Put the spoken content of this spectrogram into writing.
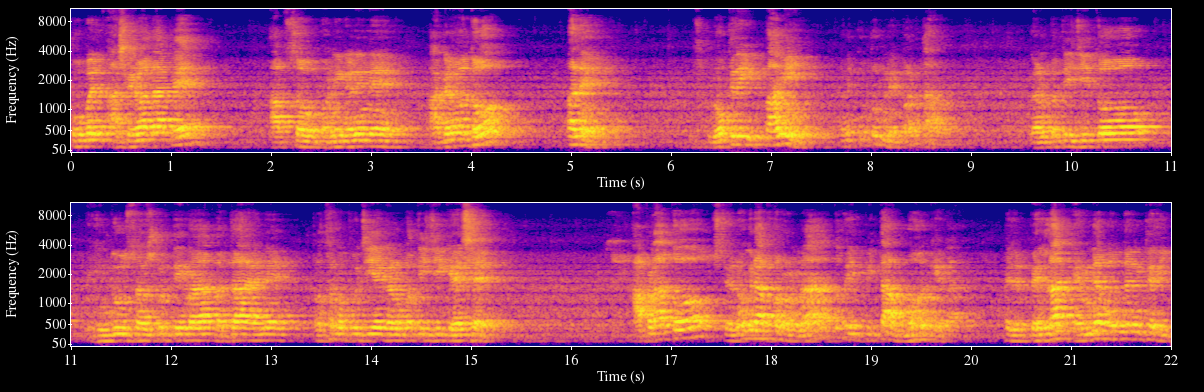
ખૂબ જ આશીર્વાદ આપે. આપ સૌ ભણી ગણીને આગળ વધો અને નોકરી પામી અને કુટુંબને પણ તારો. ગણપતિજી તો હિન્દુ સંસ્કૃતિમાં બધા એને પ્રથમ પૂજીએ ગણપતિજી કહે છે. આપણા તો સ્ટેનોગ્રાફરોના તો એ પિતામહ કહેવાય. એટલે પહેલા એમને વંદન કરી.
